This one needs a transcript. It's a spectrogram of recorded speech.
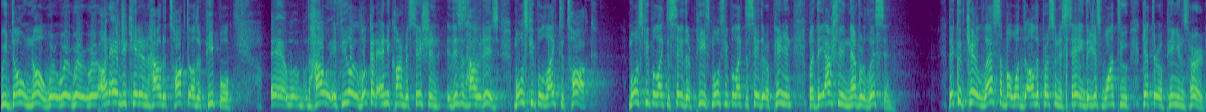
We don't know. We're, we're, we're uneducated on how to talk to other people. Uh, how, if you look at any conversation, this is how it is. Most people like to talk. Most people like to say their piece. Most people like to say their opinion, but they actually never listen. They could care less about what the other person is saying, they just want to get their opinions heard.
